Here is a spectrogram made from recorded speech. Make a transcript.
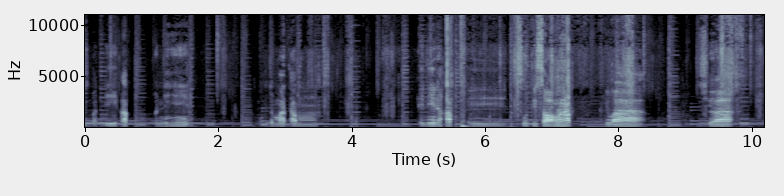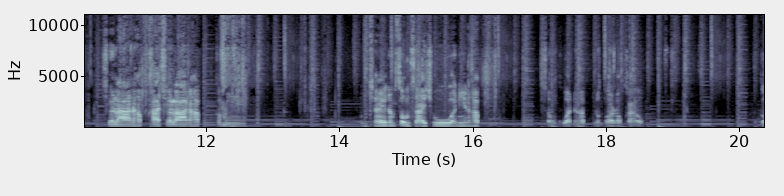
สวัสดีครับ วันนี้ผมจะมาทำไอ้นี่นะครับไอ้สูตรที่สองนะครับ ที่ว่าเชื้อเชื้อรานะครับฆ่าเชื้อรานะครับ ก็มี ผมใช้น้ำส้มสายชูอันนี้นะครับสองขวดนะครับ แล้วก็เหล้าขาว แล้วก็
